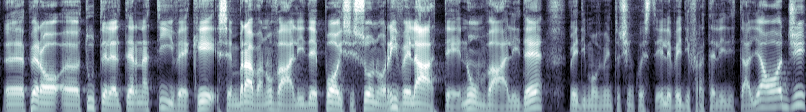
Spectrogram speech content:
eh, però eh, tutte le alternative che sembravano valide poi si sono rivelate non valide, vedi Movimento 5 Stelle, vedi Fratelli d'Italia oggi,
